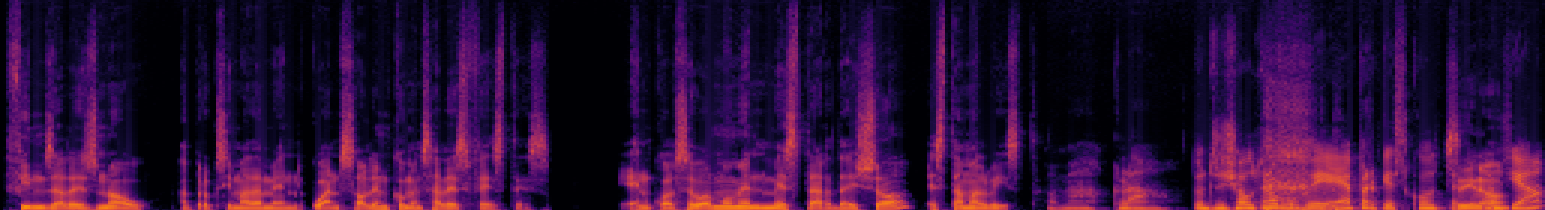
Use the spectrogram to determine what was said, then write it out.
fins a les 9, aproximadament, quan solen començar les festes. En qualsevol moment més tard d'això està mal vist. Home, clar. Doncs això ho trobo bé, eh? Perquè, escolta, Sí, no? ja,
